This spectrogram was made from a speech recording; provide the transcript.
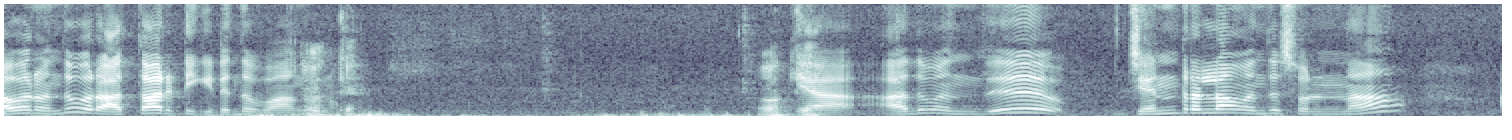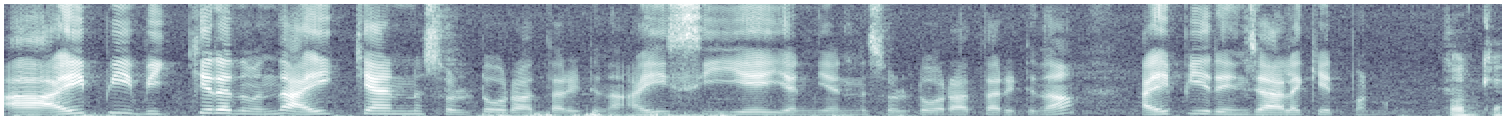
அவர் வந்து ஒரு அத்தாரிட்டி கிட்ட இருந்து வாங்கணும் ஓகே ஓகே அது வந்து ஜென்ரலாக வந்து சொன்னா ஐபி விற்கிறது வந்து ஐகேன்னு சொல்லிட்டு ஒரு அத்தாரிட்டி தான். ஐசிஏஎன்என்னு சொல்லிட்டு ஒரு அத்தாரிட்டி தான் ஐபி ரேஞ்சை அலோகேட் பண்ணும். ஓகே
